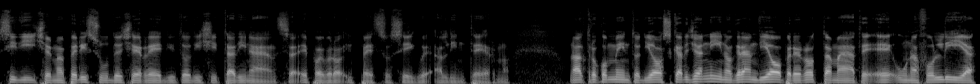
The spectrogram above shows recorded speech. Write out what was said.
si dice ma per il Sud c'è il reddito di cittadinanza e poi però il pezzo segue all'interno. Un altro commento di Oscar Giannino, grandi opere rottamate è una follia.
